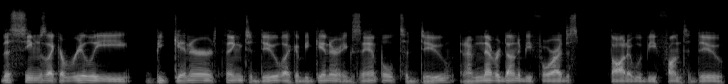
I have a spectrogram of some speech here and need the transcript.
this seems like a really beginner thing to do, like a beginner example to do. And I've never done it before. I just thought it would be fun to do.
